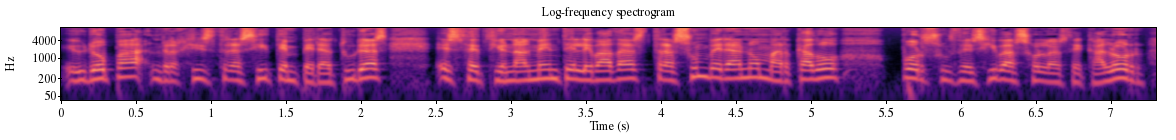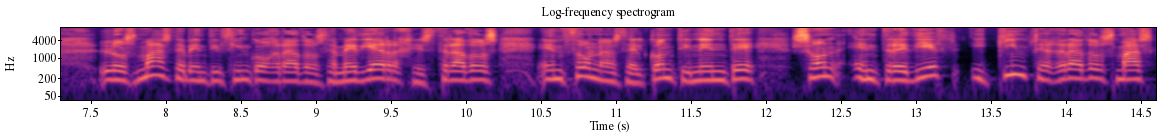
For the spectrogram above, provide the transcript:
Europa registra así temperaturas excepcionalmente elevadas tras un verano marcado por sucesivas olas de calor. Los más de 25 grados de media registrados en zonas del continente son entre 10 y 15 15 grados más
